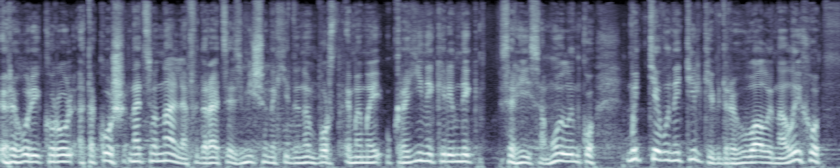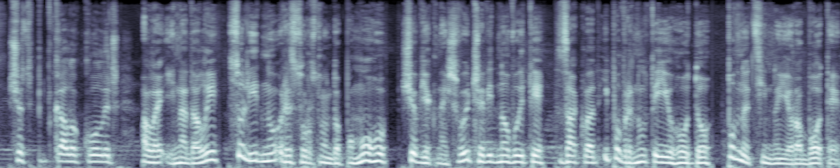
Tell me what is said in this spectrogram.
Григорій Король, а також Національна федерація змішаних єдиноборств ММА України, керівник Сергій Самойленко миттєво не тільки відреагували на лихо, що спіткало коледж, але і надали солідну ресурсну допомогу, щоб якнайшвидше відновити заклад і повернути його до повноцінної роботи.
